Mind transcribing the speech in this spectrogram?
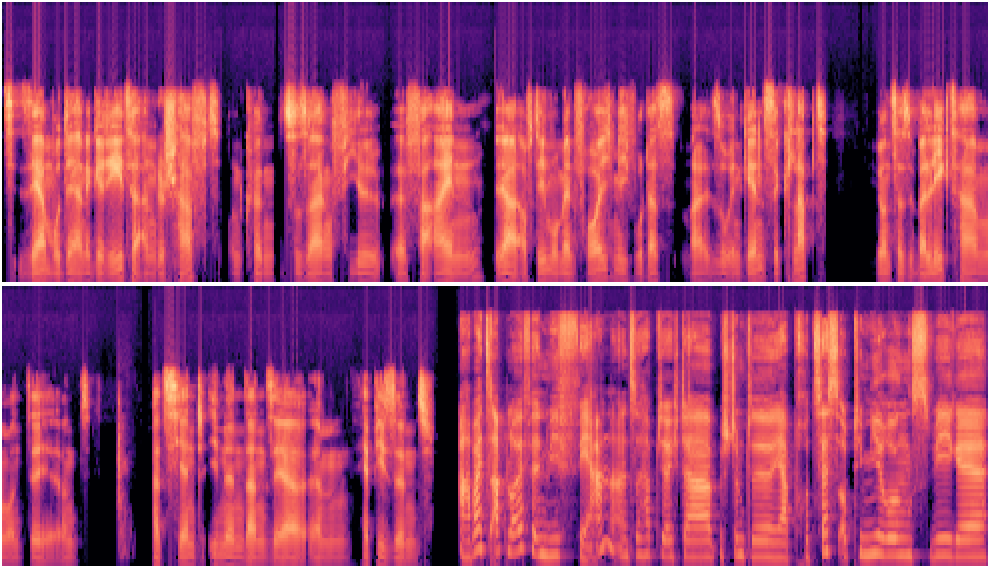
sehr moderne Geräte angeschafft und können sozusagen viel äh, vereinen. Ja, auf den Moment freue ich mich, wo das mal so in Gänze klappt, wir uns das überlegt haben und, äh, und PatientInnen dann sehr ähm, happy sind. Arbeitsabläufe inwiefern? Also habt ihr euch da bestimmte ja, Prozessoptimierungswege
